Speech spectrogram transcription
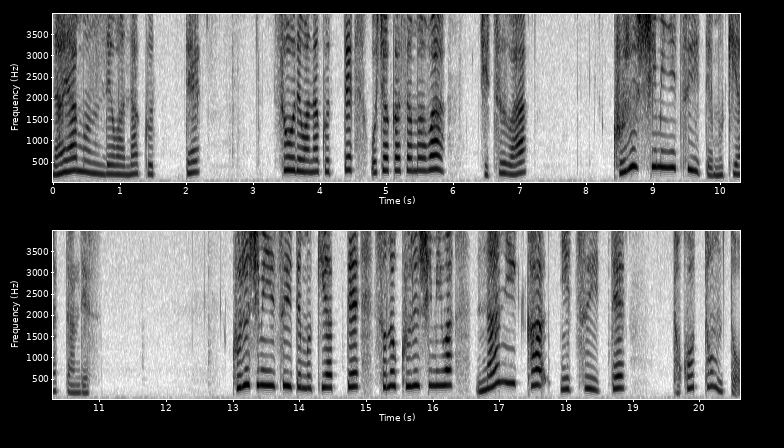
悩むんではなくってそうではなくってお釈迦様は実は苦しみについて向き合ったんです。苦しみについて向き合ってその苦しみは何かについてとことんと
